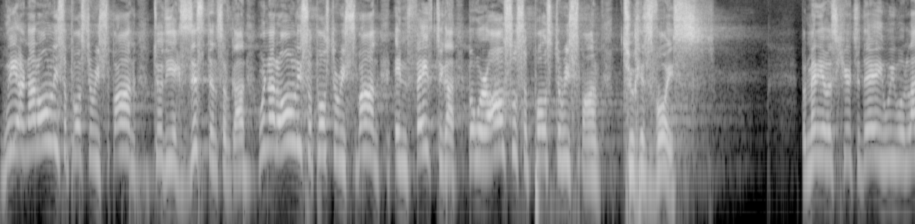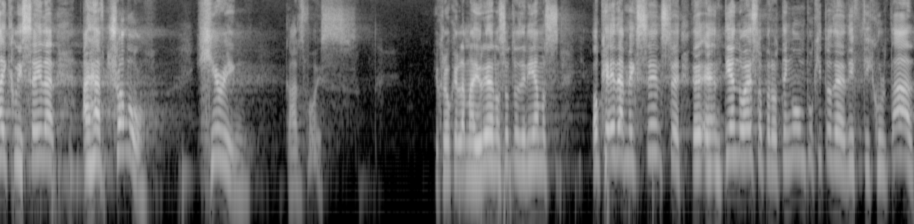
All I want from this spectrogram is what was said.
we are not only supposed to respond to the existence of God, we're not only supposed to respond in faith to God, but we're also supposed to respond to His voice. But many of us here today, we will likely say that I have trouble hearing God's voice. Yo creo que la mayoría de nosotros diríamos, ok, that makes sense, eh, eh, entiendo eso, pero tengo un poquito de dificultad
